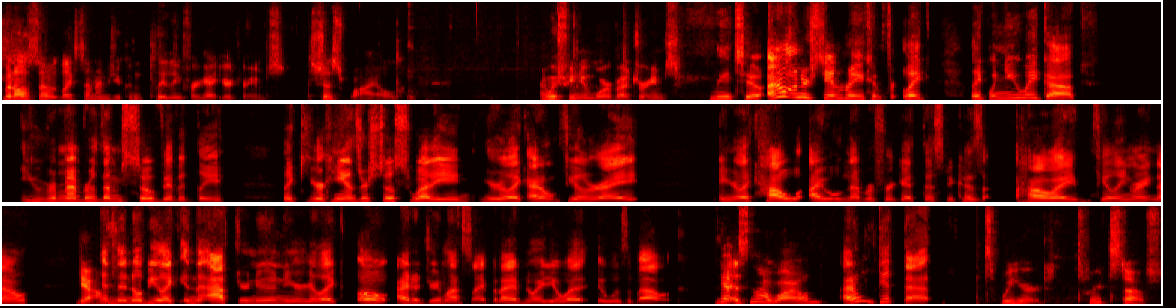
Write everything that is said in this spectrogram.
But also like sometimes you completely forget your dreams. It's just wild. I wish we knew more about dreams. Me too. I don't understand how you can like like when you wake up, you remember them so vividly. Like your hands are still sweating. You're like, I don't feel right, and you're like, how I will never forget this because how I'm feeling right now. Yeah. And then it'll be like in the afternoon, and you're like, oh, I had a dream last night, but I have no idea what it was about. yeah, isn't that wild? I don't get that. It's weird. It's weird stuff.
